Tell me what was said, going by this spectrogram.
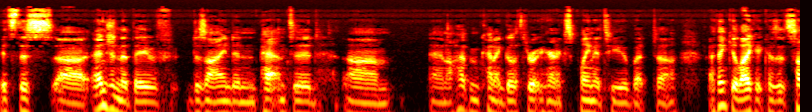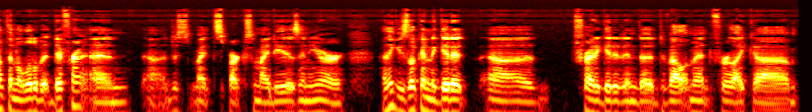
It's this uh, engine that they've designed and patented um, and I'll have him kind of go through it here and explain it to you. But uh, I think you'll like it because it's something a little bit different and uh, just might spark some ideas in you. Or I think he's looking to get it, uh, try to get it into development for like um,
